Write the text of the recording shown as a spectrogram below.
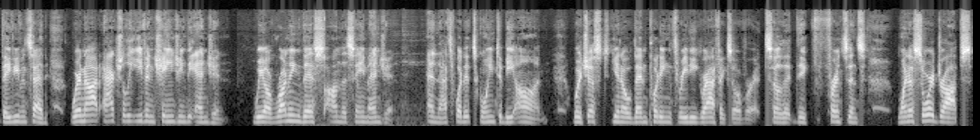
they've even said, we're not actually even changing the engine. We are running this on the same engine and that's what it's going to be on. We're just, you know, then putting 3D graphics over it so that the for instance, when a sword drops,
